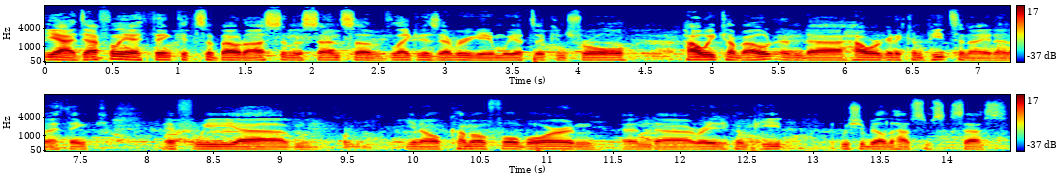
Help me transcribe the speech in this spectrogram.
Yeah, definitely. I think it's about us in the sense of, like it is every game, we have to control how we come out and uh, how we're going to compete tonight. And I think if we, um, you know, come out full bore and, and uh, ready to compete, we should be able to have some success.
